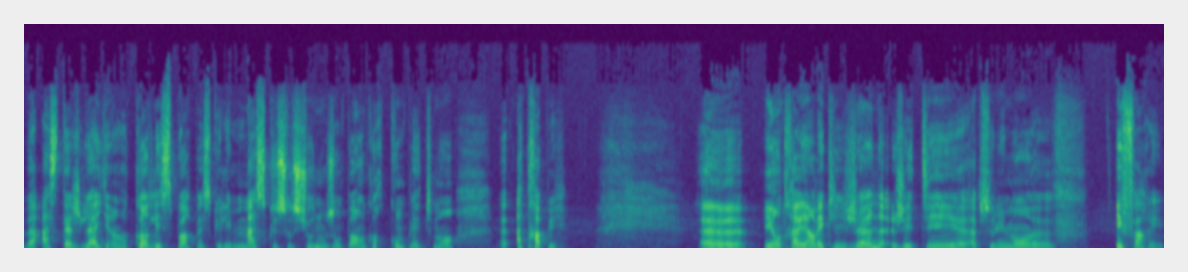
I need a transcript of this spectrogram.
bah, à cet âge-là, il y a encore de l'espoir parce que les masques sociaux nous ont pas encore complètement attrapés. Et en travaillant avec les jeunes, j'ai été absolument effarée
